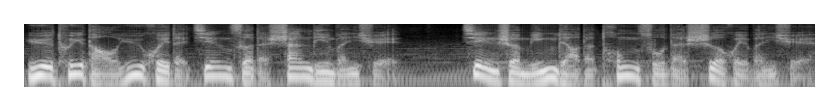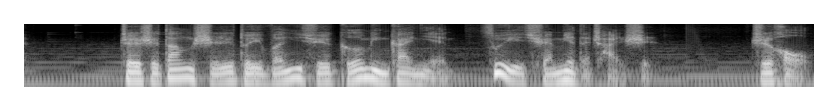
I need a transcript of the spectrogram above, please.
曰推倒迂回的艰涩的山林文学，建设明了的通俗的社会文学。这是当时对文学革命概念最全面的阐释。之后，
